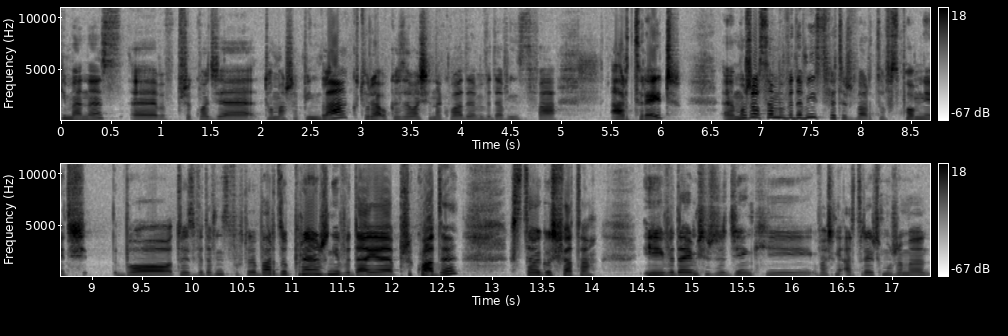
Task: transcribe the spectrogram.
Jimenez e, w przekładzie Tomasza Pindla, która ukazała się nakładem wydawnictwa Art Rage. E, Może o samym wydawnictwie też warto wspomnieć, bo to jest wydawnictwo, które bardzo prężnie wydaje przekłady z całego świata. I wydaje mi się, że dzięki właśnie Art Rage możemy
